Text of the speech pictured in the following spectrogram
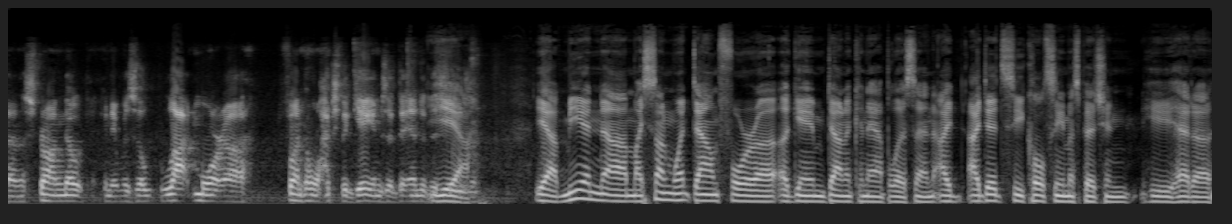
on a strong note, and it was a lot more uh, fun to watch the games at the end of the yeah. season. Yeah, me and uh, my son went down for a, a, game down in Kannapolis, and I I did see Kohl Simas pitch, and he had a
